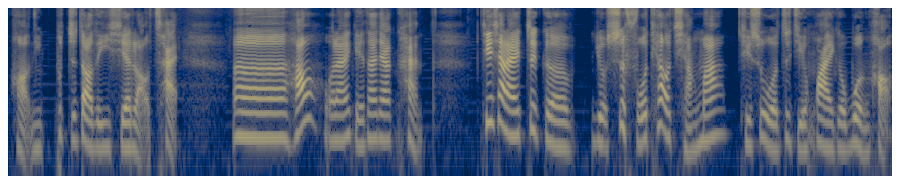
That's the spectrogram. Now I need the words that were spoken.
好，你不知道的一些老菜。呃，好，我来给大家看。接下来这个有是佛跳墙吗？其实我自己画一个问号。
